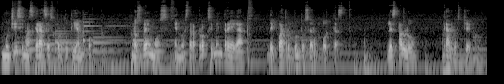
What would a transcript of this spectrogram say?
Muchísimas gracias por tu tiempo. Nos vemos en nuestra próxima entrega de 4.0 Podcast. Les habló Carlos Checo.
